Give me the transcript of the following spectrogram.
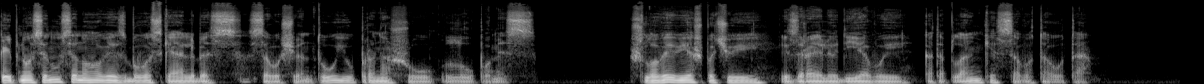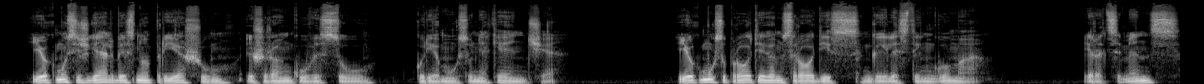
kaip nuo senų senovės buvo skelbęs savo šventųjų pranašų lūpomis. Šlovė viešpačiui Izraelio Dievui, kad aplankė savo tautą jog mus išgelbės nuo priešų iš rankų visų, kurie mūsų nekenčia, jog mūsų protėviams rodys gailestingumą ir atsimins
